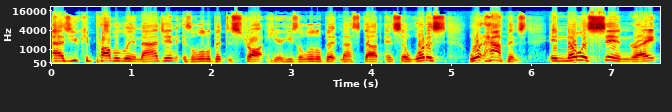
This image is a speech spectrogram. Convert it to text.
as you can probably imagine, is a little bit distraught here. He's a little bit messed up. And so what is what happens? In Noah's sin, right?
